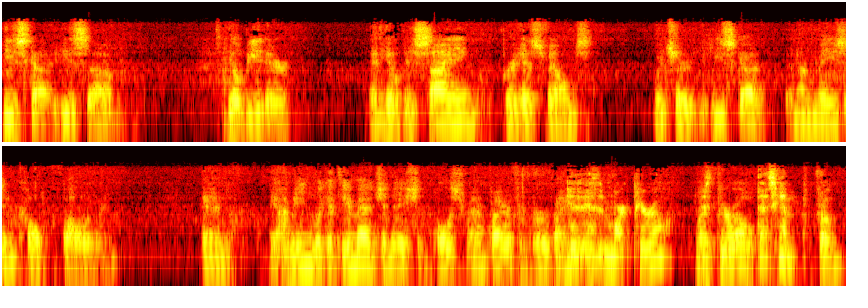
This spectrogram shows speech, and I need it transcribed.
he's got he's um, he'll be there, and he'll be signing for his films, which are he's got an amazing cult following, and I mean, look at the imagination. Polish vampire from Is, is it Mark Pirro? Mark Pirro That's him. from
